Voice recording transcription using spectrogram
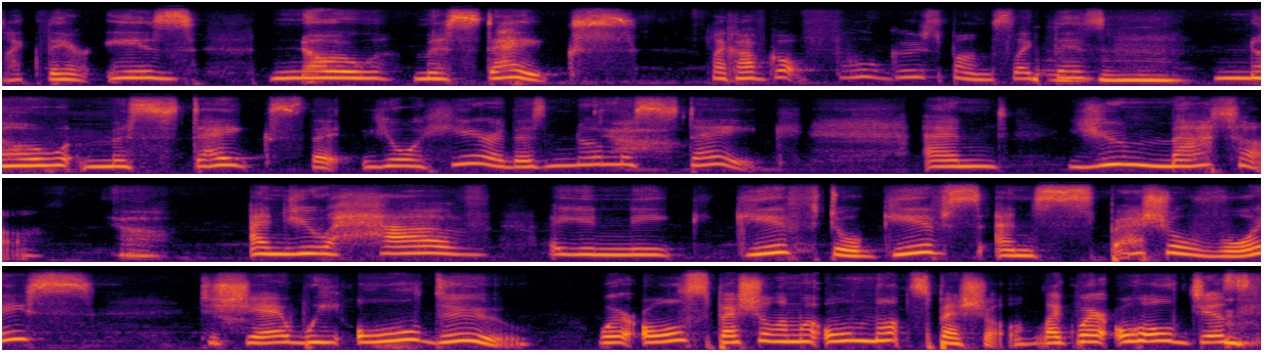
Like there is no mistakes like I've got full goosebumps. Like there's mm-hmm. no mistakes that you're here. There's no yeah. mistake. And you matter. Yeah. And you have a unique gift or gifts and special voice to share. We all do. We're all special and we're all not special. Like we're all just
